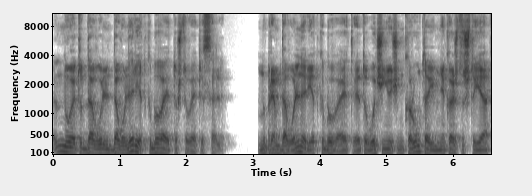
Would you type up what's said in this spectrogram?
ну это довольно, довольно редко бывает, то, что вы описали. Ну, прям довольно редко бывает. И это очень-очень круто. И мне кажется, что я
